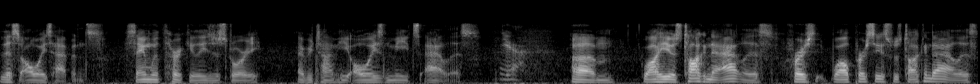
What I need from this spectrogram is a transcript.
this always happens. Same with Hercules' story. Every time he always meets Atlas. Yeah. Um, while he was talking to Atlas, first while Perseus was talking to Atlas,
